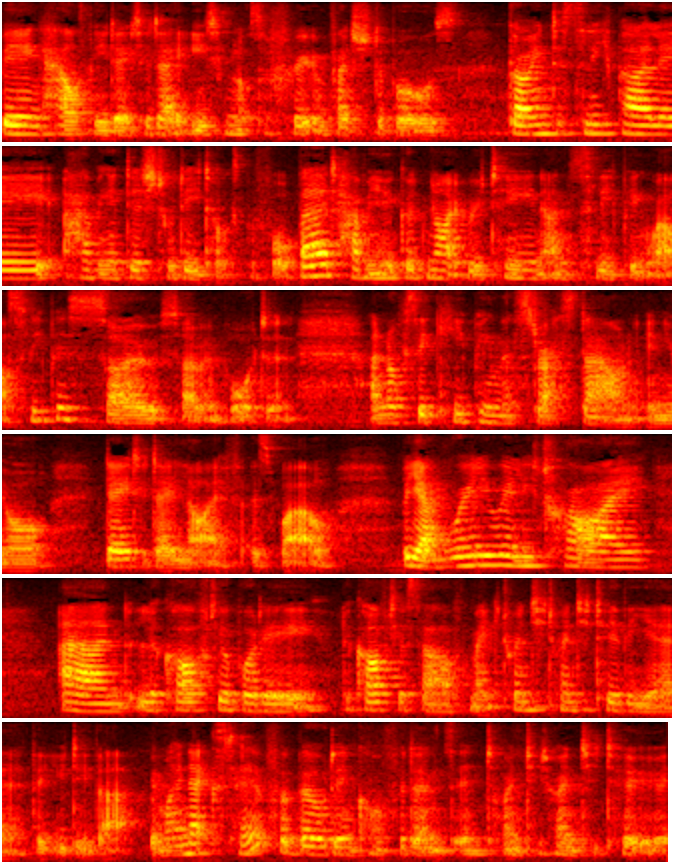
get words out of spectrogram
being healthy day to day, eating lots of fruit and vegetables, going to sleep early, having a digital detox before bed, having a good night routine, and sleeping well. Sleep is so, so important. And obviously, keeping the stress down in your day to day life as well. But yeah, really, really try and look after your body, look after yourself, make 2022 the year that you do that. My next tip for building confidence in 2022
